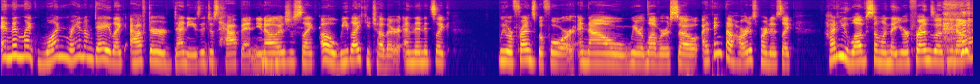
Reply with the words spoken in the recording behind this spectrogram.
And then like one random day like after Denny's it just happened, you know? Mhm. It's just like, "Oh, we like each other." And then it's like we were friends before and now we're lovers. So I think the hardest part is like, how do you love someone that you were friends with? You know,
